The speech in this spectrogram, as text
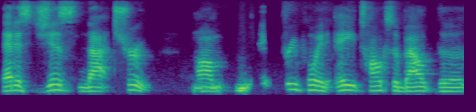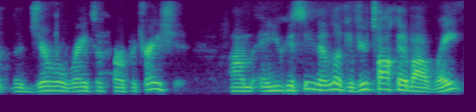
That is just not true. Um, 3.8 talks about the, the general rates of perpetration. Um, and you can see that, look, if you're talking about rape,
